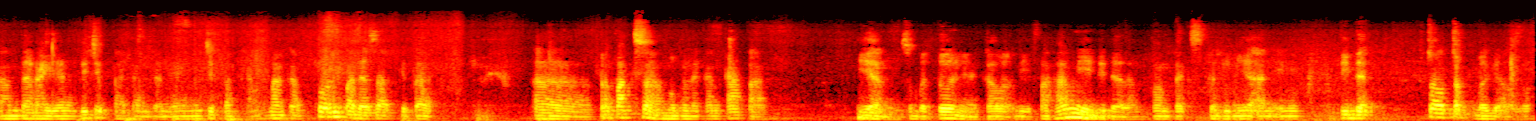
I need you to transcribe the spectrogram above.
antara yang diciptakan dan yang menciptakan, maka pun pada saat kita uh, terpaksa menggunakan kata yang sebetulnya kalau dipahami di dalam konteks keduniaan ini tidak cocok bagi Allah.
